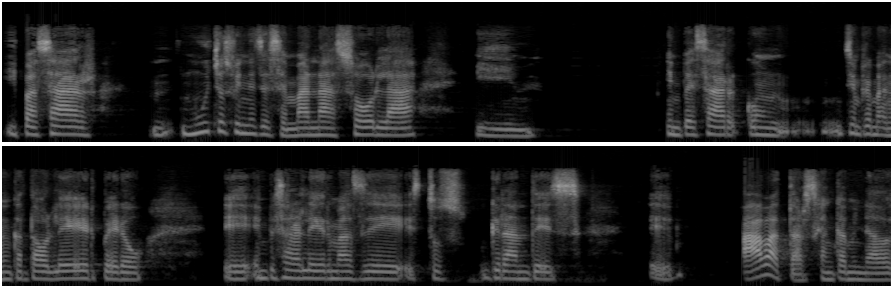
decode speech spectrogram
y pasar muchos fines de semana sola y empezar con, siempre me ha encantado leer, pero eh, empezar a leer más de estos grandes eh, avatars que han caminado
